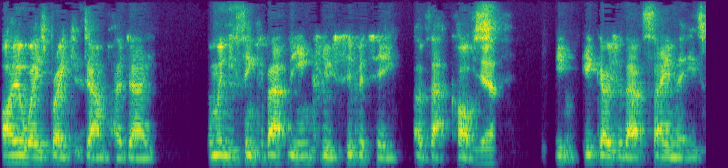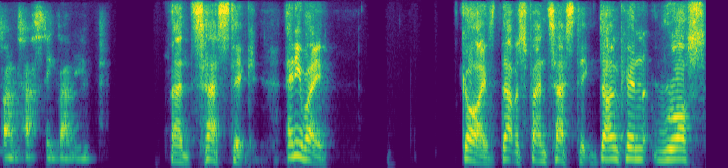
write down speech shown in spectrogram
I always break it down per day, and when you think about the inclusivity of that cost, yeah. it, it goes without saying that it's fantastic value. Fantastic. Anyway, guys, that was fantastic. Duncan, Ross,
